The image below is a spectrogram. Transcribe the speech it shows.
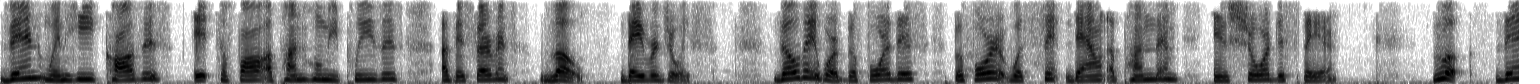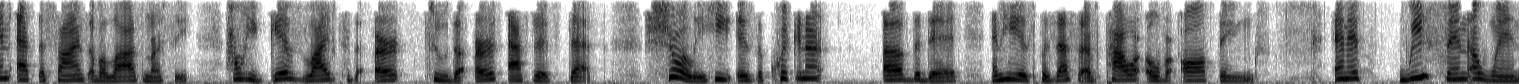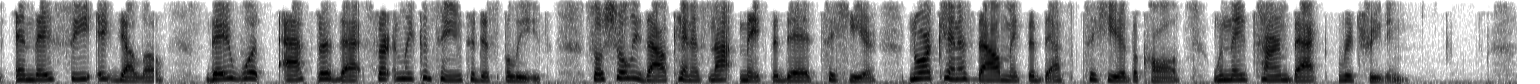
Then when he causes it to fall upon whom he pleases of his servants, lo, they rejoice. Though they were before this, before it was sent down upon them in sure despair. Look then at the signs of Allah's mercy, how he gives life to the earth to the earth after its death. Surely he is the quickener of the dead, and he is possessor of power over all things. And if we send a wind and they see it yellow, they would after that certainly continue to disbelieve. So surely thou canst not make the dead to hear, nor canst thou make the deaf to hear the call when they turn back retreating.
